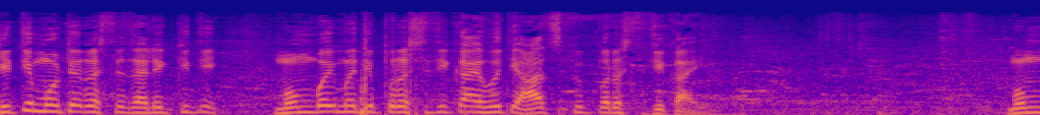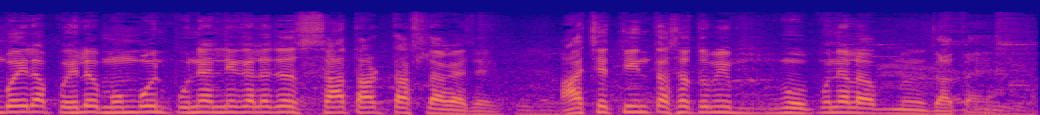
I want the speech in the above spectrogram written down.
किती मोठे रस्ते झाले? किती मुंबईमध्ये परिस्थिती काय होती? आज परिस्थिती काय? आहे? मुंबईला पहिलं मुंबईहून पुण्याला निघायला जर सात आठ तास लागायचे. आजच्या तीन तासात तुम्ही पुण्याला जात आहे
